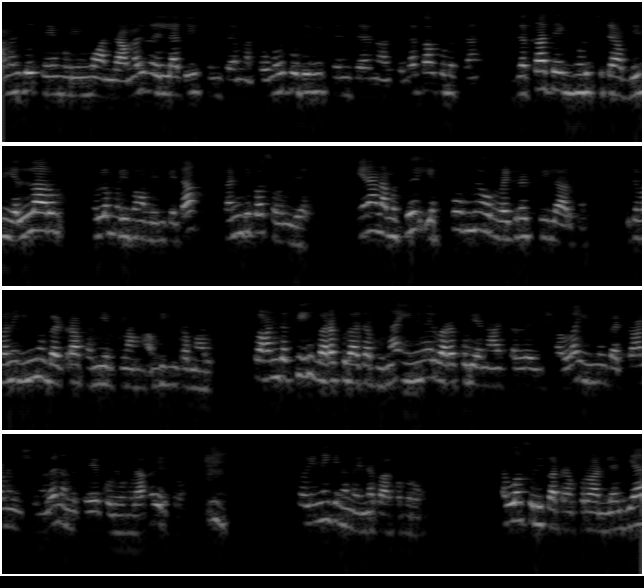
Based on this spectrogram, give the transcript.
அமல்கள் செய்ய முடியுமோ அந்த அமல்கள் எல்லாத்தையும் செஞ்சேன். மற்றவங்களுக்கு உதவி செஞ்சேன் நான் சதக்கா கொடுத்தேன் ஜக்காத்தை முடிச்சிட்டேன் அப்படின்னு எல்லாரும் சொல்ல முடியுமா அப்படின்னு கேட்டா கண்டிப்பா சொல்ல முடியாது. ஏன்னா நமக்கு எப்பவுமே ஒரு ரெகுலர் ஃபீலா இருக்கும். இதை வந்து இன்னும் பெட்டரா பண்ணியிருக்கலாம் அப்படின்ற மாதிரி. ஸோ அந்த ஃபீல் வரக்கூடாது அப்படின்னா இனிமேல் வரக்கூடிய நாட்கள் இன்ஷால்லாம் இன்னும் பெட்டரான விஷயங்களை நம்ம செய்யக்கூடியவங்களாக இருக்கிறோம். ஸோ இன்னைக்கு நம்ம என்ன பார்க்க போறோம்? அல்லாஹ் சொல்லி காட்டுறான் குரான்ல யா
